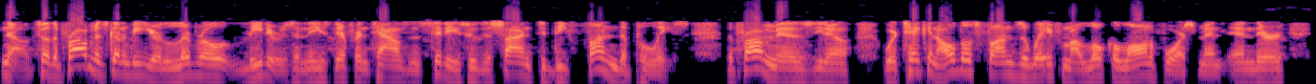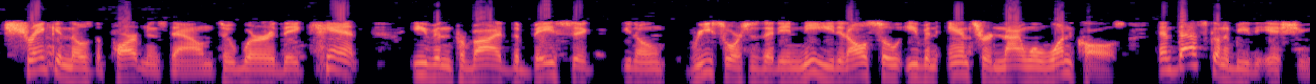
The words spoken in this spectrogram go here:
No. So the problem is going to be your liberal leaders in these different towns and cities who decide to defund the police. The problem is, you know, we're taking all those funds away from our local law enforcement and they're shrinking those departments down to where they can't even provide the basic, you know, resources that they need and also even answer 911 calls. And that's going to be the issue.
